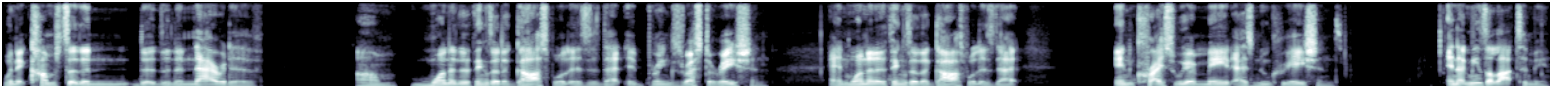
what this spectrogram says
when it comes to the, the, the, the narrative, um, one of the things of the gospel is, is that it brings restoration. And one of the things of the gospel is that in Christ, we are made as new creations. And that means a lot to me.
